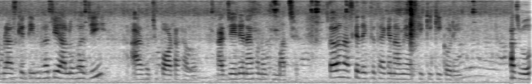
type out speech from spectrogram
আমরা আজকে ডিম ভাজি, আলু ভাজি আর হচ্ছে পরোটা খাব। আর জেডেন এখনও ঘুমাচ্ছে। চলুন আজকে দেখতে থাকেন আমি আজকে কি কি করি। ভাজবো।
